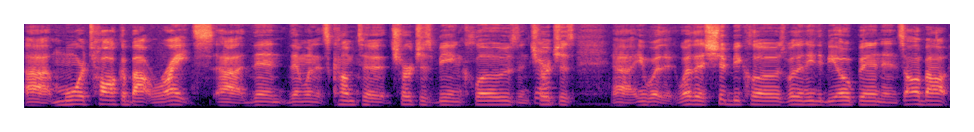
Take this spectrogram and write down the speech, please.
uh, more talk about rights uh, than than when it's come to churches being closed and Yeah. churches uh, whether whether it should be closed, whether they need to be open, and it's all about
